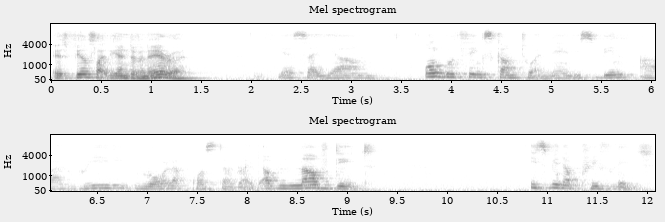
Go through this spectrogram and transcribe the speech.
It feels like the end of an era. Yes, I am. All good things come to an end. It's been a really roller coaster ride. I've loved it. It's been a privilege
